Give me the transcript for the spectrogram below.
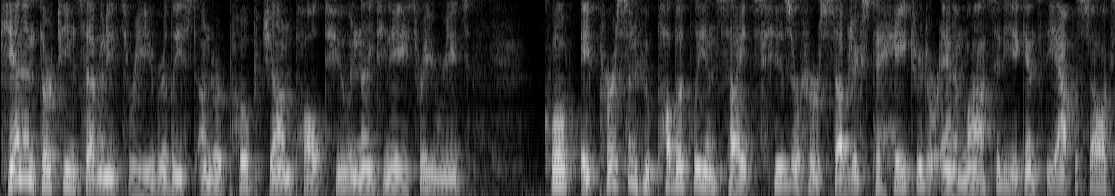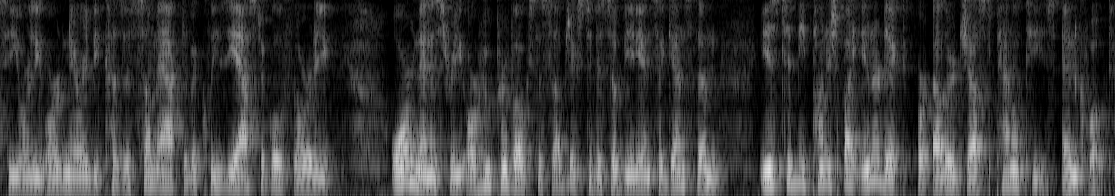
Canon 1373, released under Pope John Paul II in 1983, reads, quote, A person who publicly incites his or her subjects to hatred or animosity against the apostolic see or the ordinary because of some act of ecclesiastical authority or ministry, or who provokes the subjects to disobedience against them, is to be punished by interdict or other just penalties. End quote.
